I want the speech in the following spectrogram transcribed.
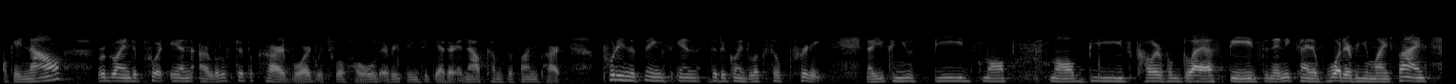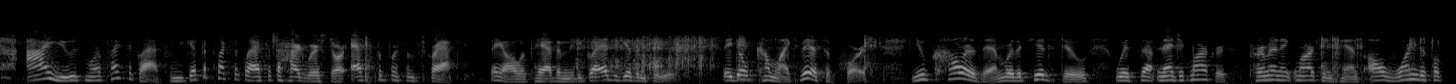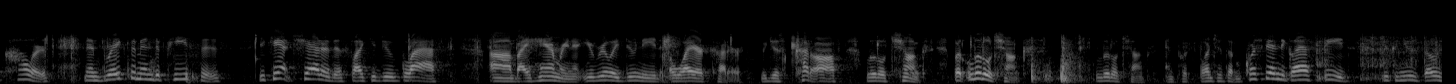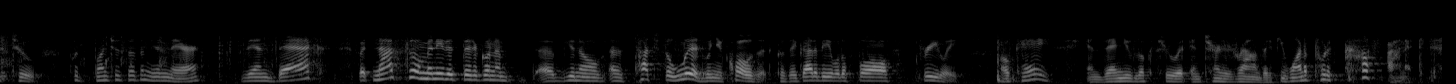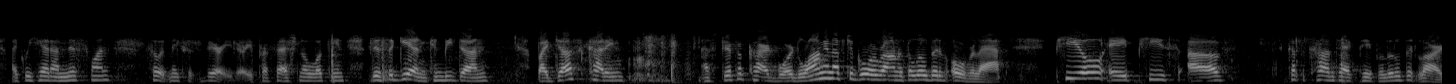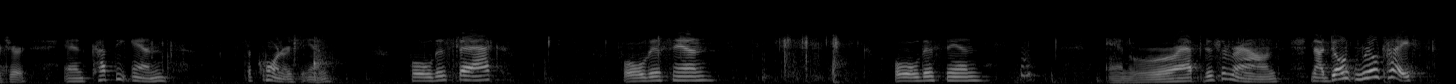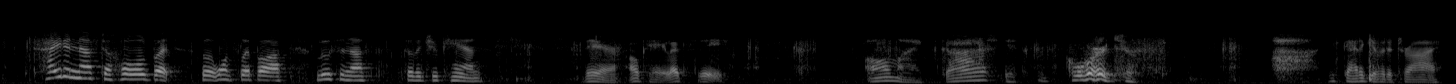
Okay, now we're going to put in our little strip of cardboard, which will hold everything together. And now comes the fun part, putting the things in that are going to look so pretty. Now you can use beads, small small beads, colorful glass beads, and any kind of whatever you might find. I use more plexiglass. When you get the plexiglass at the hardware store, ask them for some scraps. They always have them. They'd be glad to give them to you. They don't come like this, of course. You color them, or the kids do, with uh, magic markers, permanent marking pens, all wonderful colors. Then break them into pieces. You can't shatter this like you do glass uh, by hammering it. You really do need a wire cutter. We just cut off little chunks, but little chunks, little chunks, and put bunches of them. Of course, if you have any glass beads, you can use those too. Put bunches of them in there, then back, but not so many that, they're going to, uh, you know, uh, touch the lid when you close it, because they got to be able to fall freely. Okay? And then you look through it and turn it around. But if you want to put a cuff on it, like we had on this one, so it makes it very, very professional looking, this again can be done by just cutting a strip of cardboard long enough to go around with a little bit of overlap. Peel a piece of, cut the contact paper a little bit larger, and cut the ends, the corners in. Fold this back, fold this in, fold this in, and wrap this around. Now, don't real tight, tight enough to hold, but so it won't slip off, loose enough so that you can. There, okay, let's see. Oh my gosh, it's gorgeous. You've got to give it a try.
